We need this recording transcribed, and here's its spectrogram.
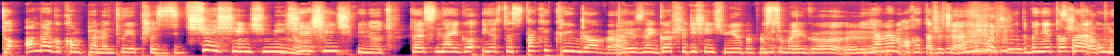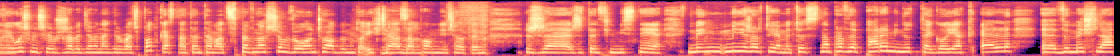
to ona go komplementuje przez 10 minut. 10 minut. To jest najgo... jest- To jest takie cringe'owe. To jest najgorsze 10 minut po prostu mojego y, Ja miałam ochotę życia. Gdyby nie to, że okropne. umówiłyśmy się już, że będziemy nagrywać podcast na ten temat, z pewnością wyłączyłabym to i chciała Mhm. zapomnieć o tym, że, że ten film istnieje. My, my nie żartujemy. To jest naprawdę parę minut tego, jak Elle e, wymyśla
